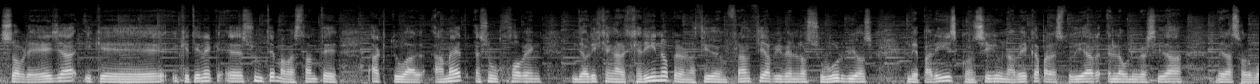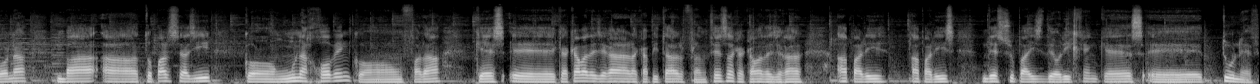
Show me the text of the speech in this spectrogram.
sobre ella y que, y que tiene, es un tema bastante actual. Ahmed es un joven de origen algerino, pero nacido en Francia, vive en los suburbios de París, consigue una beca para estudiar en la Universidad de la Sorbona, va a toparse allí con una joven, con Farah, que, es, eh, que acaba de llegar a la capital francesa, que acaba de llegar a París, a París de su país de origen, que es eh, Túnez.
